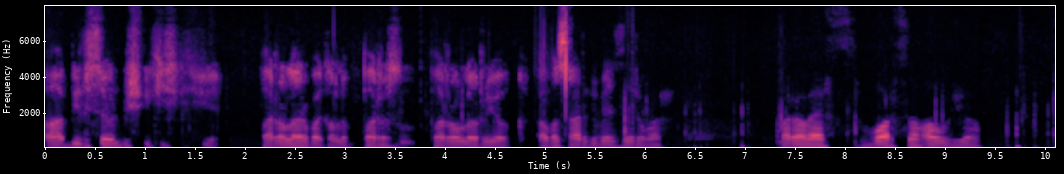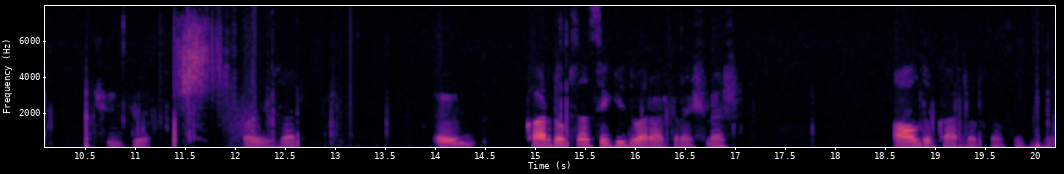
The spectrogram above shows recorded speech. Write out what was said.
Aa, birisi ölmüş iki kişi. Paralar bakalım. Parası, paraları yok. Ama sargı bezleri var. Para ver varsa alacağım. Çünkü o yüzden öl Kar 98 var arkadaşlar. Aldım Kar 98'i.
